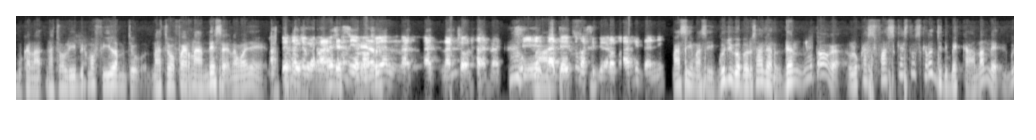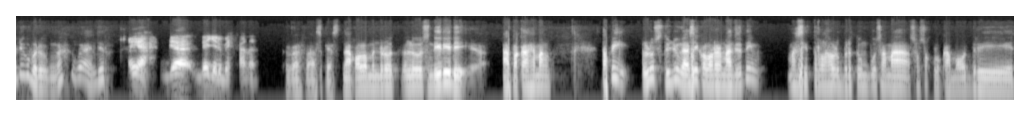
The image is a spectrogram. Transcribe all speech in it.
Bukan Na- Nacho Libre mah film, cuy. Nacho Fernandes ya namanya. Maksudnya Nacho Fernandes kan ya maksudnya Na- Na- Nacho Na- Na- si. Nacho itu masih di Real Madrid anjing. Masih, masih. Gue juga baru sadar. Dan lu tau nggak, Lucas Vazquez tuh sekarang jadi bek kanan deh. Gue juga baru ngeh, gue anjir. Iya, dia dia jadi bek kanan. Lucas Vazquez. Nah, kalau menurut lu sendiri, di apakah emang tapi lu setuju nggak sih kalau Real Madrid ini masih terlalu bertumpu sama sosok Luka Modric,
